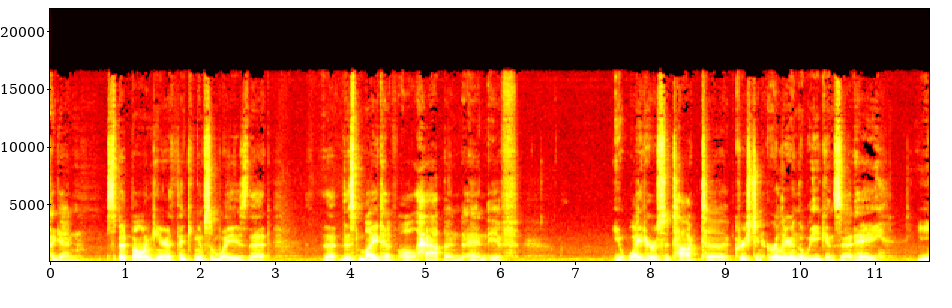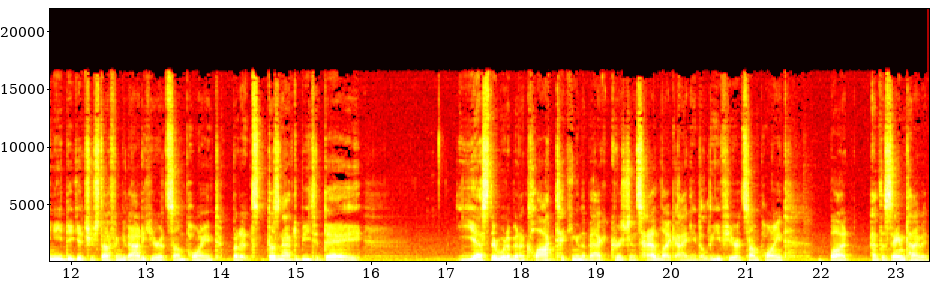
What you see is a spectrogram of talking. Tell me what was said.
again spitballing here, thinking of some ways that that this might have all happened, and if you know Whitehurst had talked to Christian earlier in the week and said, "Hey, you need to get your stuff and get out of here at some point, but it doesn't have to be today." Yes, there would have been a clock ticking in the back of Christian's head, like I need to leave here at some point but at the same time, it,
